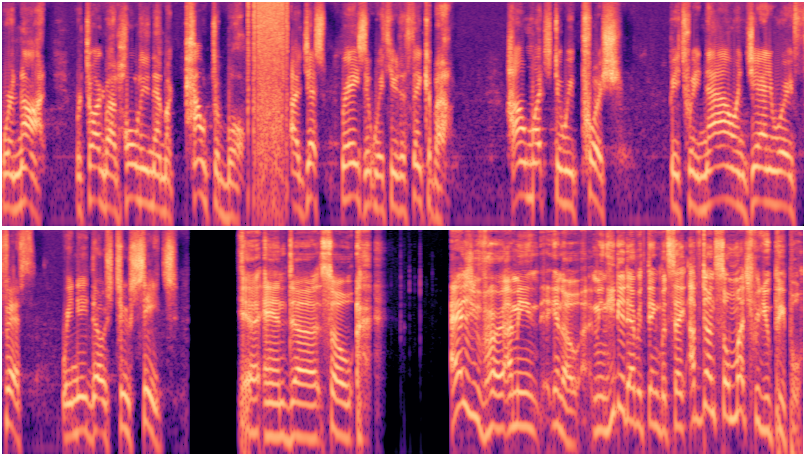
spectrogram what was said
We're not. We're talking about holding them accountable. I just raise it with you to think about. How much do we push between now and January 5th? We need those two seats. Yeah, and uh, so as you've heard, I mean, you know, I mean, he did everything but say, I've done so much for you people.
